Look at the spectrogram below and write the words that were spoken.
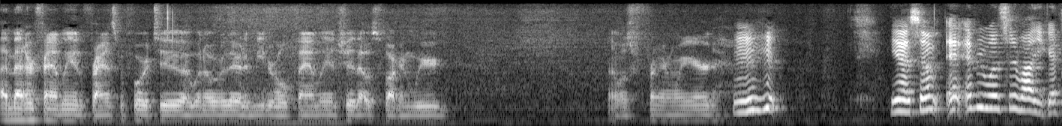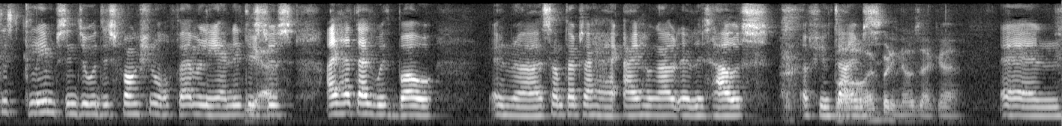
I met her family in France before too. I went over there to meet her whole family and shit. That was fucking weird. That was fucking weird. Mhm. Yeah, some every once in a while you get this glimpse into a dysfunctional family, and it is Yeah. just. I had that with Bo, and uh, sometimes I I hung out at his house a few times, everybody knows that guy. and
